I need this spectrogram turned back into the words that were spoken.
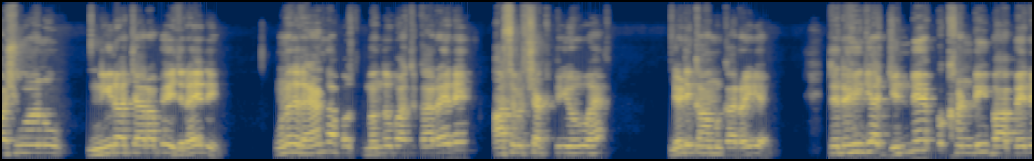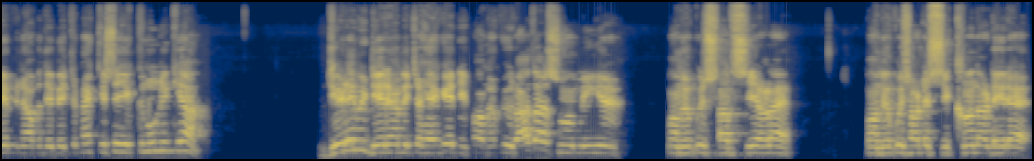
ਪਸ਼ੂਆਂ ਨੂੰ ਨੀਰਾ ਚਾਰਾ ਭੇਜ ਰਹੇ ਨੇ, ਉਹਨਾਂ ਦੇ ਰਹਿਣ ਦਾ ਬੰਦੋਬਸਤ ਕਰ ਰਹੇ ਨੇ, ਅਸਲ ਸ਼ਕਤੀ ਉਹ ਹੈ, ਜਿਹੜੀ ਕੰਮ ਕਰ ਰਹੀ ਹੈ। ਤੇ ਨਹੀਂ ਜੀ ਜਿੰਨੇ ਪਖੰਡੀ ਬਾਬੇ ਨੇ ਪੰਜਾਬ ਦੇ ਵਿੱਚ, ਮੈਂ ਕਿਸੇ ਇੱਕ ਨੂੰ ਨਹੀਂ ਕਿਹਾ। ਜਿਹੜੇ ਵੀ ਡੇਰਿਆਂ ਵਿੱਚ ਹੈਗੇ ਨੇ, ਭਾਵੇਂ ਕੋਈ ਰਾਧਾ ਸੁਆਮੀ ਹੈ, ਭਾਵੇਂ ਕੋਈ ਸਰਸੇ ਵਾਲਾ ਹੈ, ਭਾਵੇਂ ਕੋਈ ਸਾਡੇ ਸਿੱਖਾਂ ਦਾ ਡੇਰਾ ਹੈ,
